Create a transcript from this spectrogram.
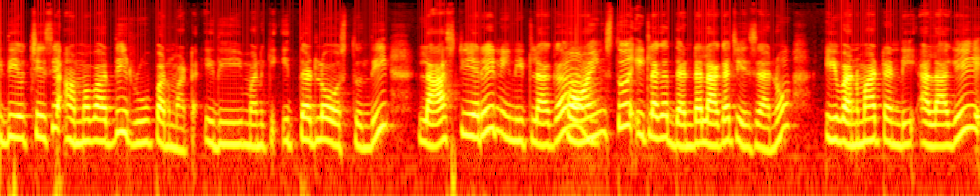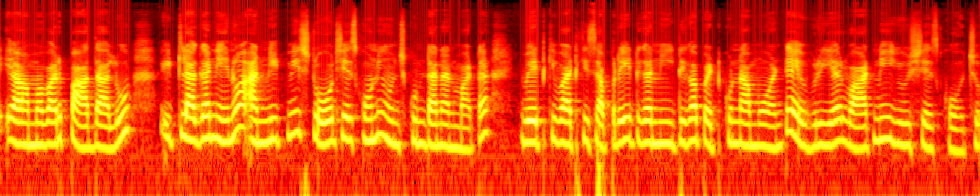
ఇది వచ్చేసి అమ్మవారిది రూప్ అనమాట ఇది మనకి ఇత్తడిలో వస్తుంది. లాస్ట్ ఇయరే నేను ఇట్లాగా కాయిన్స్తో ఇట్లాగా దండలాగా చేశాను. ఇవన్నమాట అండి అలాగే అమ్మవారి పాదాలు ఇట్లాగా నేను అన్నిటినీ స్టోర్ చేసుకొని ఉంచుకుంటానమాట వేటికి వాటికి సపరేట్గా నీట్గా పెట్టుకున్నాము అంటే ఎవ్రీ ఇయర్ వాటిని యూజ్ చేసుకోవచ్చు.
